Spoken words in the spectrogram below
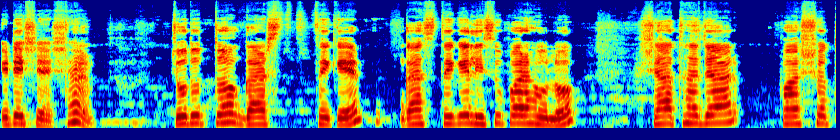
এটাই শেষ হ্যাঁ? চতুর্থ গাছ থেকে গাছ থেকে লিচু পাড়া হলো সাত হাজার পাঁচশত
